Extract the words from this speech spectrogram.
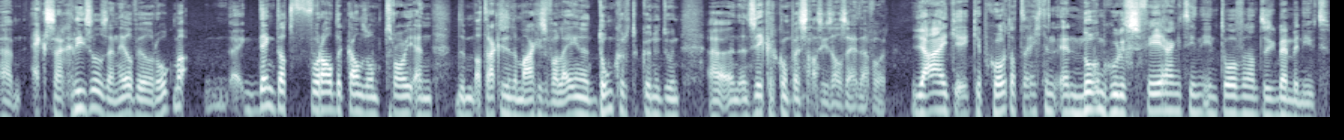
um, extra griezels en heel veel rook. Maar ik denk dat vooral de kans om Troy en de attracties in de Magische Vallei in het donker te kunnen doen een, een zekere compensatie zal zijn daarvoor. Ja, ik, ik heb gehoord dat er echt een enorm goede sfeer hangt in, in Toverland, dus ik ben benieuwd.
